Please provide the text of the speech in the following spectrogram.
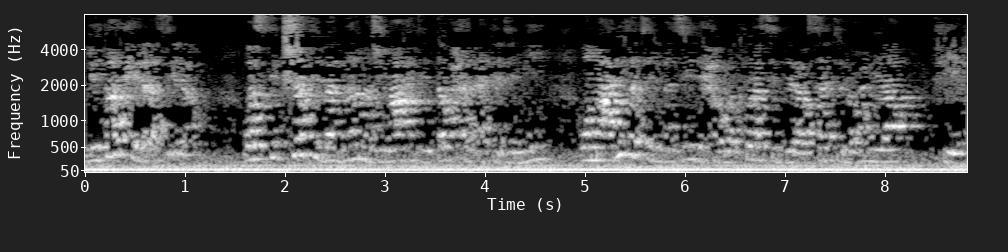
لطرح الأسئلة واستكشاف برنامج معهد الدوحة الأكاديمي ومعرفة المزيد حول فرص الدراسات العليا فيه.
